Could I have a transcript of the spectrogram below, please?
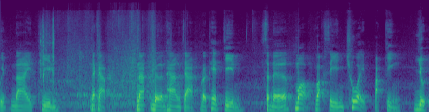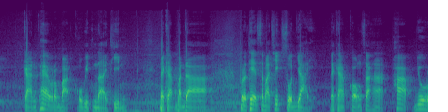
วิด -19 นะครับ นักเดินทางจากประเทศจีน เสนอมอบวัคซีนช่วยปักกิ่ง หยุดการแพร่ระบาดโควิด -19 นะครับบรรดาประเทศสมาชิกส่วนใหญ่นะครับของสหภาพยุโร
